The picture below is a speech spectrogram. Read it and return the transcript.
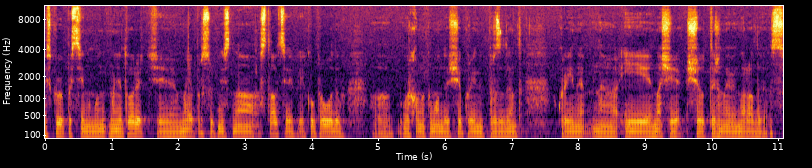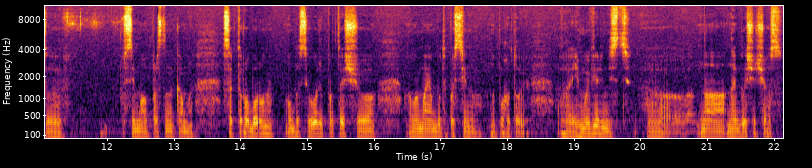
Військові постійно моніторять. Е, Моя присутність на ставці, яку проводив Верховнокомандуючий України, президент України, е, і наші щотижневі наради з всіма представниками сектору оборони області говорять про те, що ми маємо бути постійно на поготові. Е, Ймовірність е, на найближчий час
